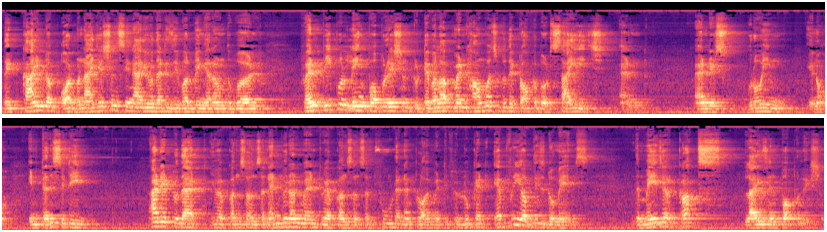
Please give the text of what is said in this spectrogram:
the kind of urbanization scenario that is evolving around the world. When people link population to development, how much do they talk about size and, and its growing, you know, intensity? Added to that, you have concerns on environment, you have concerns on food and employment. If you look at every of these domains, the major crux lies in population.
